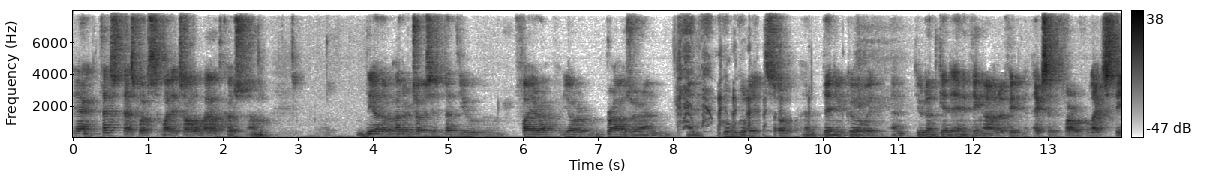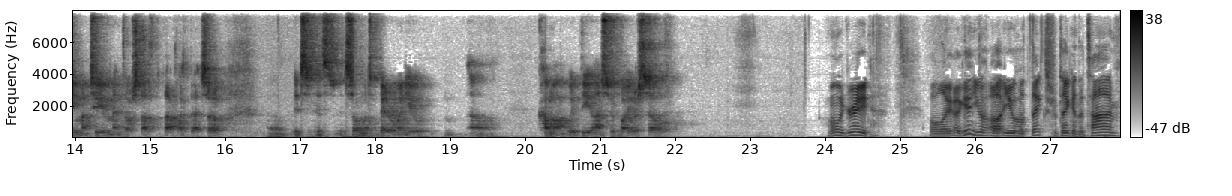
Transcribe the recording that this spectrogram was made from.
yeah, that's that's what's what it's all about. Because um, the other other choice is that you fire up your browser and, and Google it. So and then you go it and you don't get anything out of it except for like Steam achievement or stuff stuff like that. So uh, it's it's it's so much better when you uh, come up with the answer by yourself. Well, agreed. Well, again, you, uh, you, thanks for taking the time.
